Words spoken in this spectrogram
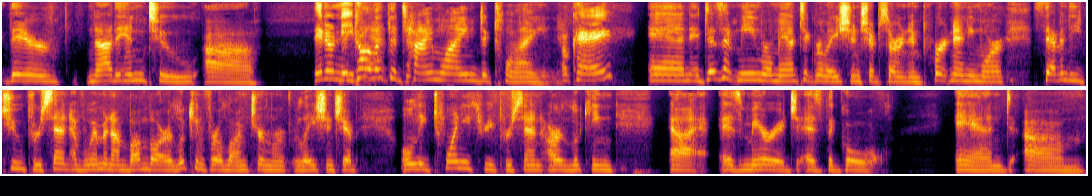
they're not into uh They don't they need call that. it the timeline decline Okay. and it doesn't mean romantic relationships aren't important anymore 72% of women on bumble are looking for a long-term relationship only 23% are looking uh, as marriage as the goal and um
